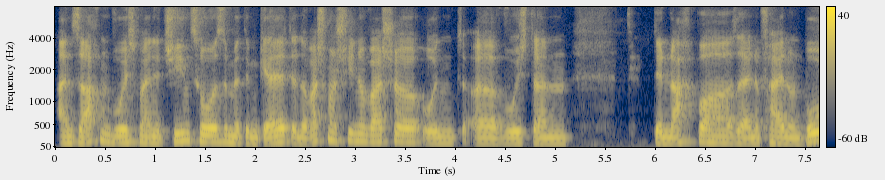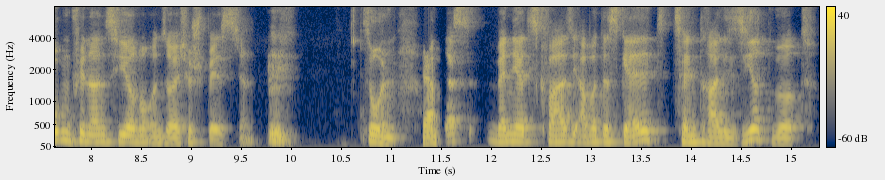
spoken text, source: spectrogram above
an Sachen, wo ich meine Jeanshose mit dem Geld in der Waschmaschine wasche und äh, wo ich dann den Nachbar seine Pfeil und Bogen finanziere und solche Späßchen. So, und, ja. und das, wenn jetzt quasi aber das Geld zentralisiert wird,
